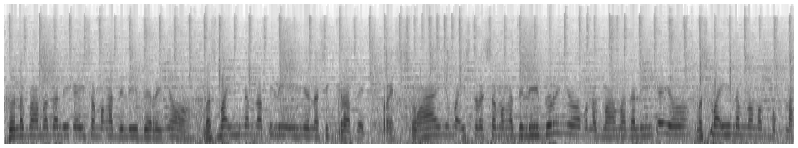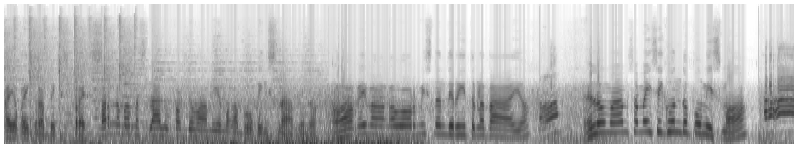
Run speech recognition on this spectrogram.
kung nagmamadali kayo sa mga delivery nyo, mas mainam na piliin nyo na si Grab Express. Kung ayaw nyo ma-stress sa mga delivery nyo, kung nagmamadali kayo, mas mainam na mag-book na kayo kay Grab Express. Para naman mas lalo pag dumami yung mga bookings namin, no? Okay, mga ka-warmies, nandirito na tayo. Oo? Hello, ma'am. Sa may segundo po mismo? Oo.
